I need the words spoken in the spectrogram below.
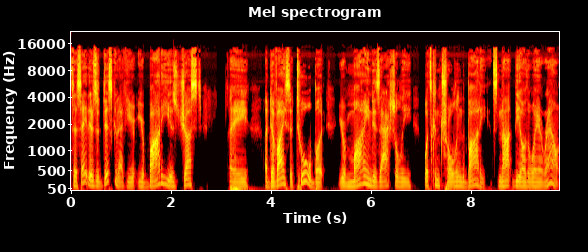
to say there's a disconnect. Your, your body is just a, a device, a tool, but your mind is actually what's controlling the body. It's not the other way around.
